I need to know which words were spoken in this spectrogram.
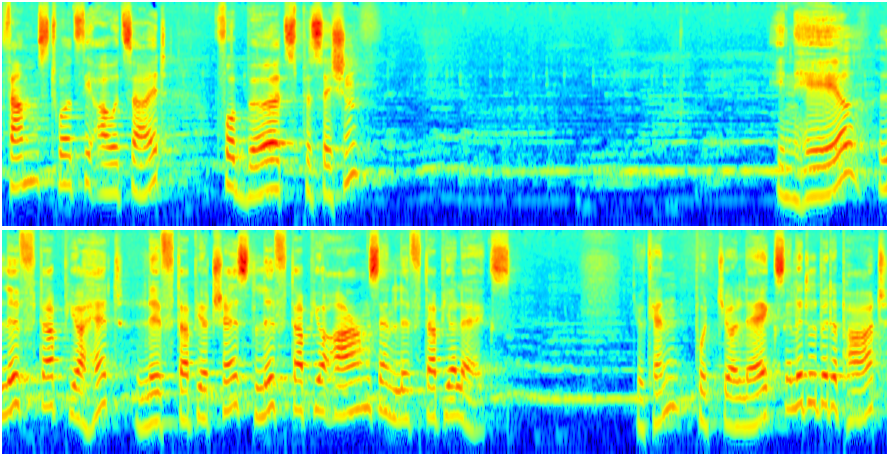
thumbs towards the outside for bird's position. Inhale, lift up your head, lift up your chest, lift up your arms, and lift up your legs. You can put your legs a little bit apart.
